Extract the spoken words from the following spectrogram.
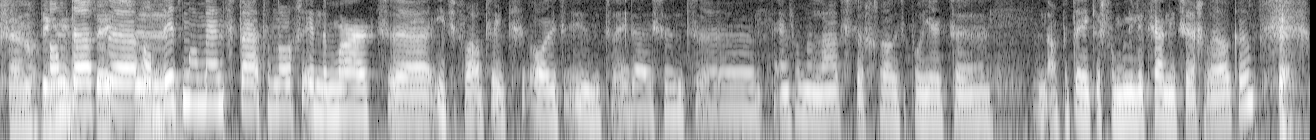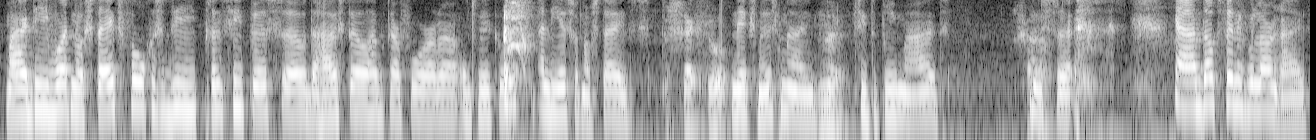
Zijn er nog dingen die nog Omdat steeds... eh, eh, op dit moment staat er nog in de markt eh, iets wat ik ooit in 2000, eh, een van mijn laatste grote projecten, een apothekersformule, ik ga niet zeggen welke. maar die wordt nog steeds volgens die principes, eh, de huisstijl heb ik daarvoor eh, ontwikkeld. en die is er nog steeds. Te gek, toch? Niks mis mee. Nee, Het ziet er prima uit. gaaf. Dus eh, ja, dat vind ik belangrijk.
